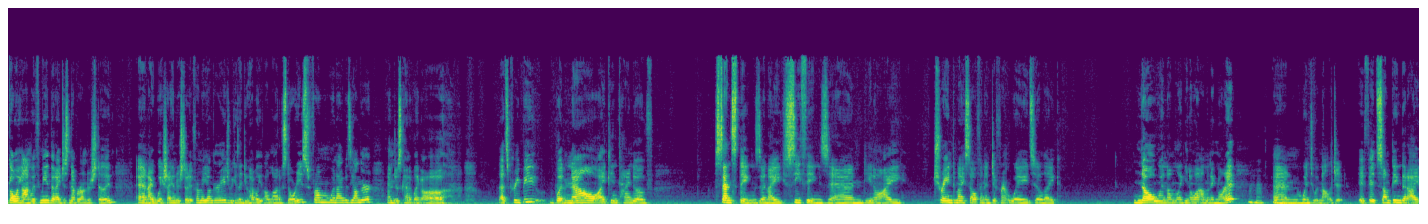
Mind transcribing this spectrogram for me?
going on with me that I just never understood. And I wish I understood it from a younger age because I do have a, a lot of stories from when I was younger and just kind of like, uh, that's creepy. But Right. now I can kind of sense things and I see things and you know I trained myself in a different way to like know when I'm like you know what I'm gonna ignore it Mm-hmm. and when to acknowledge it. If it's something that I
